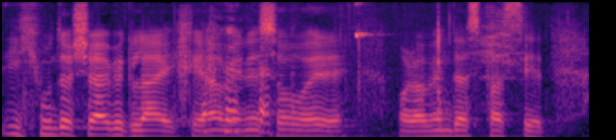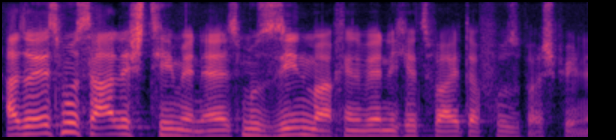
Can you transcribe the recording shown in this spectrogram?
ich unterschreibe gleich, ja, wenn es so wäre oder wenn das passiert. Also es muss alles stimmen, es muss Sinn machen, wenn ich jetzt weiter Fußball spiele.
